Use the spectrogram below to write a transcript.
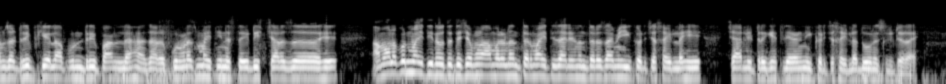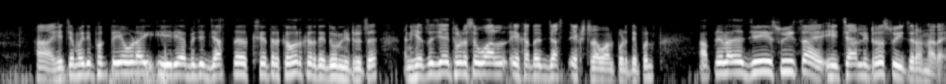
समजा ड्रीप केलं आपण ड्रीप आणलं हां झालं. कोणालाच माहिती नसतं डिस्चार्ज हे. आम्हाला पण माहिती नव्हतं त्याच्यामुळं आम्हाला नंतर माहिती झाल्यानंतरच आम्ही इकडच्या साईडला ही चार लिटर घेतले आणि इकडच्या साईडला दोनच लिटर आहे. हां ह्याच्यामध्ये फक्त एवढा एरिया म्हणजे जास्त क्षेत्र कव्हर करते दोन लिटरचं आणि ह्याचं जे आहे थोडंसं वाल एखादा जास्त एक्स्ट्रा वाल पडते. पण आपल्याला जे सुईचं आहे हे चार लिटरच सुईचं राहणार आहे.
